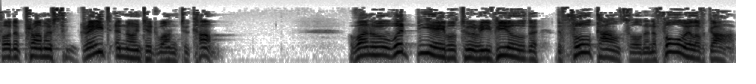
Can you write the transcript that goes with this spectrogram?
for the promised great anointed one to come. One who would be able to reveal the, the full counsel and the full will of God.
